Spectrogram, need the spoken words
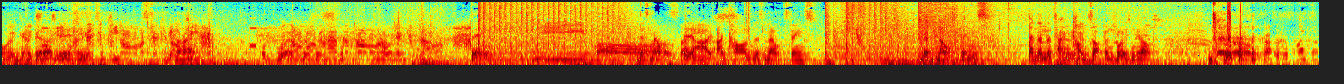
To, I'm gonna get Good a Jeep. idea. I'm gonna get some Jeep. Control of objective Get a Alright. Jeep. Or No whatever longer this is. or- You know what I mean. objective Thing. Yeehaw! This melts. That Yeah, I, I can't. This melts things. This melts things. And then the tank What do you comes up and blows me up. Oh crap! there's a sniper.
